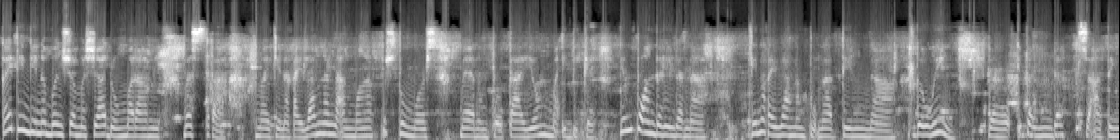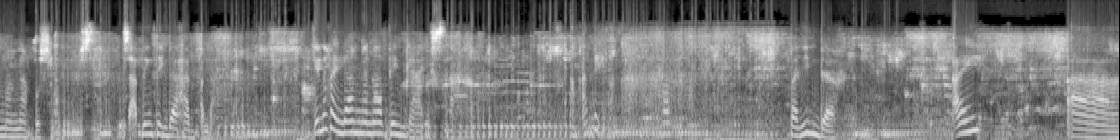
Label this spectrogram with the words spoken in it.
Kahit hindi naman siya masyadong marami, basta may kinakailangan na ang mga customers, meron po tayong maibigay. Yun po ang dahilan na kinakailangan po natin na gawin o ipanda sa ating mga customers. Sa ating tindahan pala. Kinakailangan natin guys na ang ating paninda ay ah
